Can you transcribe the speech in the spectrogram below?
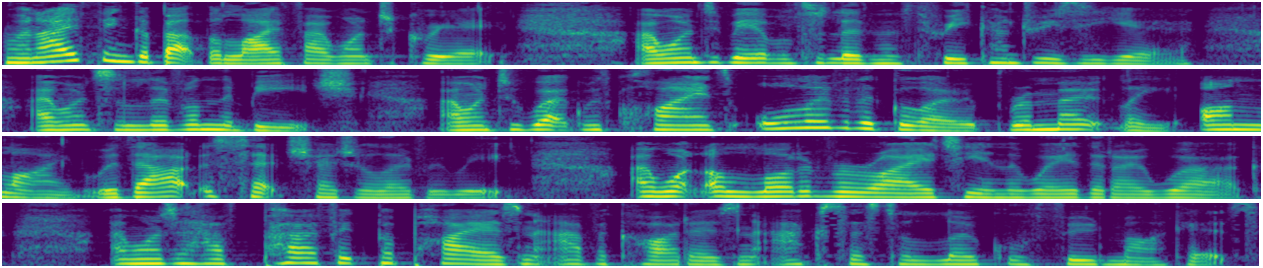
When I think about the life I want to create, I want to be able to live in three countries a year. I want to live on the beach. I want to work with clients all over the globe, remotely, online, without a set schedule every week. I want a lot of variety in the way that I work. I want to have perfect papayas and avocados and access to local food markets.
